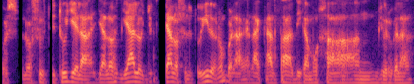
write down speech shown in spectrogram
pues lo sustituye, la, ya, lo, ya, lo, ya lo sustituido, ¿no? Pues la, carta, digamos, a, yo creo que la,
